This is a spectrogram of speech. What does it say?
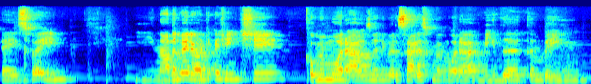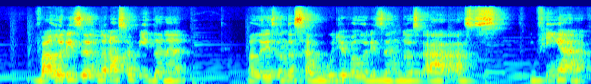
É isso aí. E nada melhor do que a gente comemorar os aniversários, comemorar a vida também valorizando a nossa vida, né? Valorizando a saúde, valorizando as, as enfim, a,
